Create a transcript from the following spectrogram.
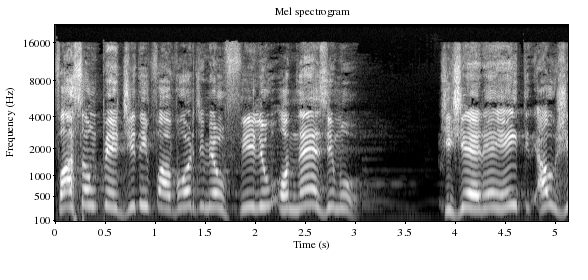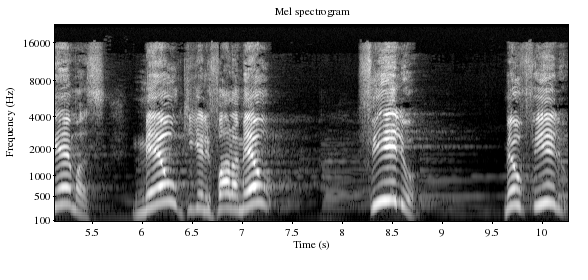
Faça um pedido em favor de meu filho Onésimo, que gerei entre algemas. Meu, o que ele fala? Meu filho. Meu filho.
